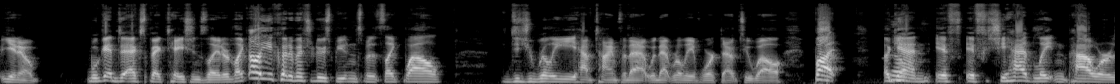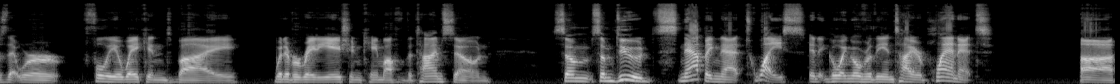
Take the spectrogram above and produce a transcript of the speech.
you know we'll get into expectations later like oh you could have introduced mutants but it's like well did you really have time for that? Would that really have worked out too well? But again if if she had latent powers that were fully awakened by whatever radiation came off of the time stone some some dude snapping that twice and it going over the entire planet uh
